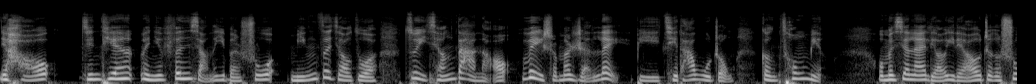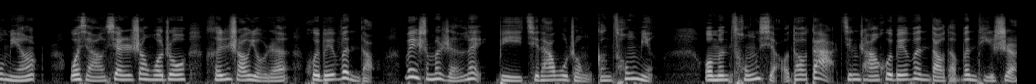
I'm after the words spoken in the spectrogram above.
你好，今天为您分享的一本书名字叫做《最强大脑：为什么人类比其他物种更聪明》。我们先来聊一聊这个书名。我想，现实生活中很少有人会被问到为什么人类比其他物种更聪明。我们从小到大经常会被问到的问题是：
